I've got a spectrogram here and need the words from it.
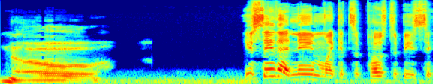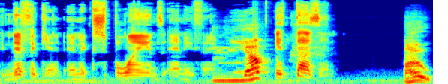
No. You say that name like it's supposed to be significant and explains anything. Yep. It doesn't. Oh,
